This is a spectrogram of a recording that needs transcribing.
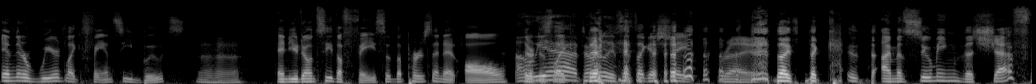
in their weird like fancy boots uh-huh. And you don't see the face of the person at all Oh, they're just yeah, like totally. It's just like a shape. Right. the, the the I'm assuming the chef.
